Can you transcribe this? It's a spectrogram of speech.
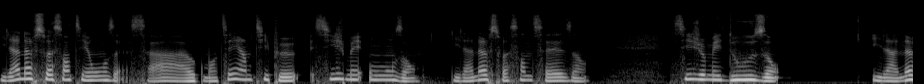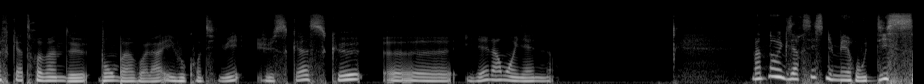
Il a 9,71. Ça a augmenté un petit peu. Si je mets 11 ans, il a 9,76. Si je mets 12 ans, il a 9,82. Bon ben voilà, et vous continuez jusqu'à ce qu'il euh, ait la moyenne. Maintenant, exercice numéro 10.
